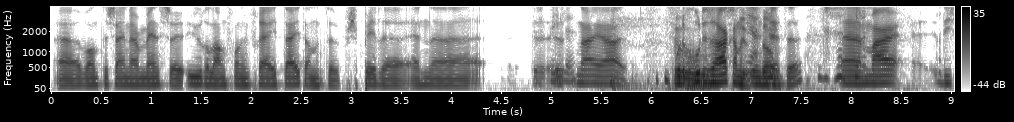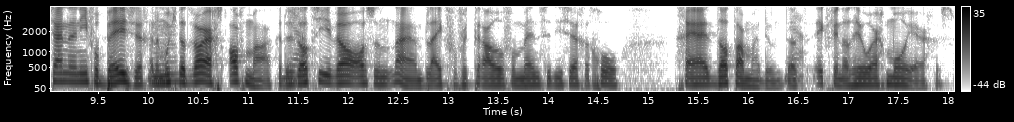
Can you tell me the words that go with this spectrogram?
Eh, want er zijn daar mensen urenlang van hun vrije tijd aan het eh, verspillen en eh, Verspillen. nou ja, voor de goede zaak aan het inzetten. Eh, maar die zijn er in ieder geval bezig. En dan moet je Mm. dat wel ergens afmaken. Dus Ja. dat zie je wel als een, nou ja, een blijk van vertrouwen van mensen die zeggen... Goh, ga jij dat dan maar doen. Dat, Ik vind dat heel erg mooi ergens.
